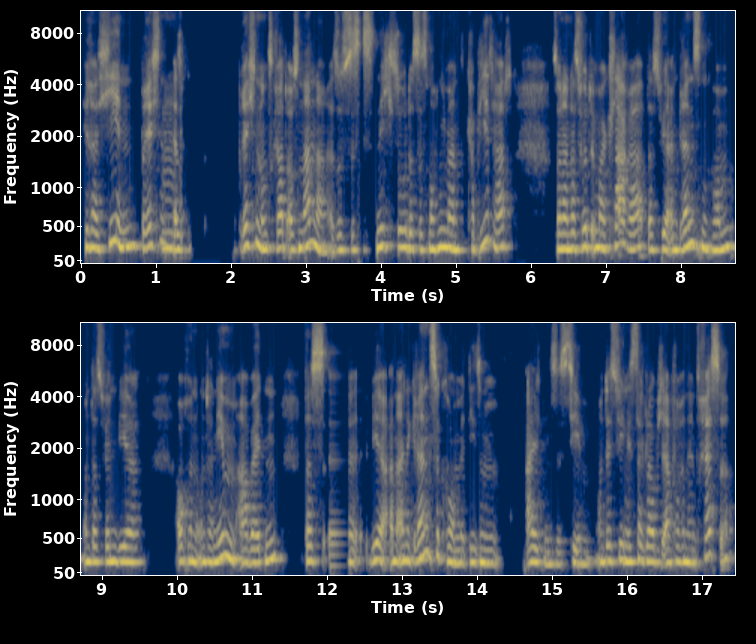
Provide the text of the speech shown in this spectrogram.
Hierarchien brechen, mhm. also brechen uns gerade auseinander. Also es ist nicht so, dass das noch niemand kapiert hat, sondern das wird immer klarer, dass wir an Grenzen kommen und dass wenn wir auch in Unternehmen arbeiten, dass äh, wir an eine Grenze kommen mit diesem alten System. Und deswegen ist da, glaube ich, einfach ein Interesse.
